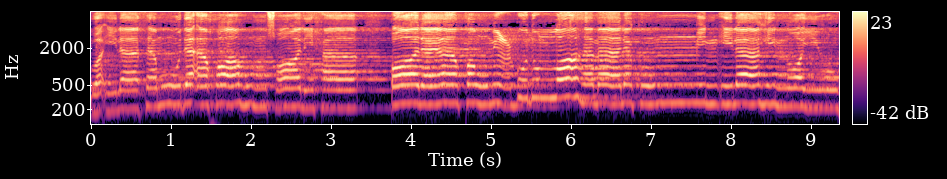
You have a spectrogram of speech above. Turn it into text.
وإلى ثمود أخاهم صالحا. قال يا قوم اعبدوا الله ما لكم من إله غيره.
